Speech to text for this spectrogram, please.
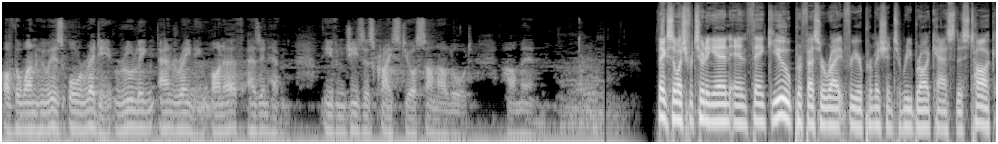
of the one who is already ruling and reigning on earth as in heaven, even Jesus Christ, your Son, our Lord. Amen. Thanks so much for tuning in, and thank you, Professor Wright, for your permission to rebroadcast this talk.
